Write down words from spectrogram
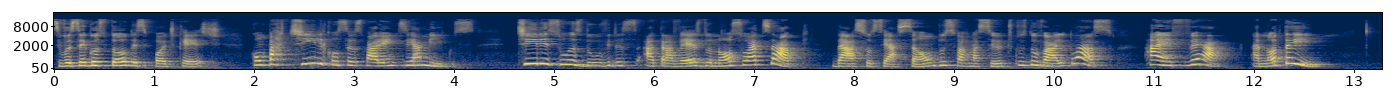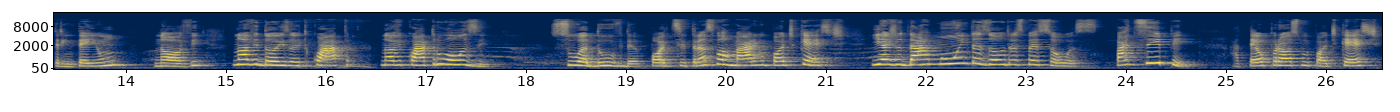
Se você gostou desse podcast, compartilhe com seus parentes e amigos. Tire suas dúvidas através do nosso WhatsApp da Associação dos Farmacêuticos do Vale do Aço, a FVA. Anota aí: 31 9 9284 9411. Sua dúvida pode se transformar em um podcast e ajudar muitas outras pessoas. Participe! Até o próximo podcast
